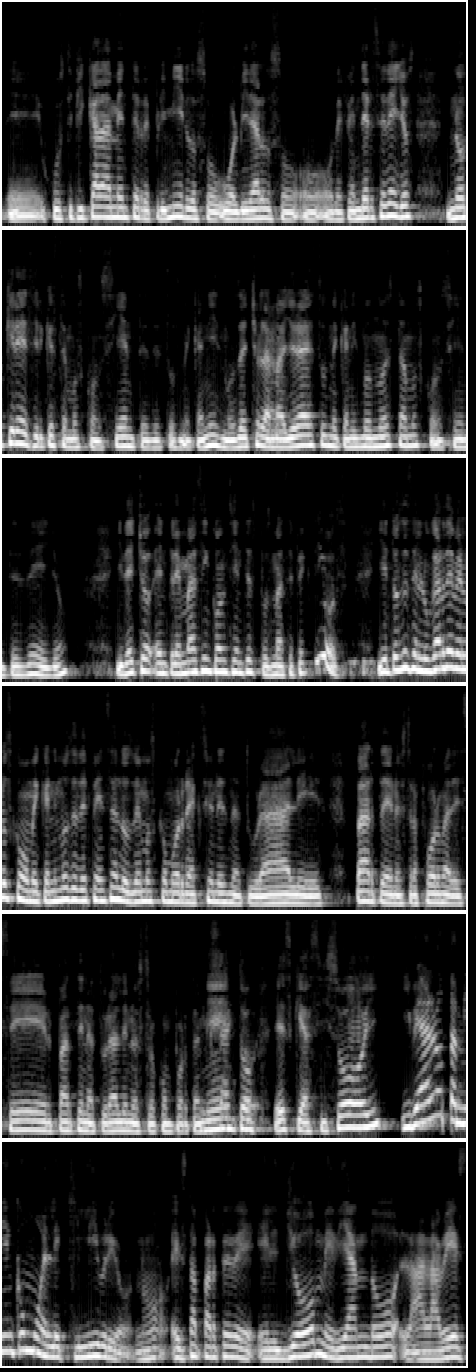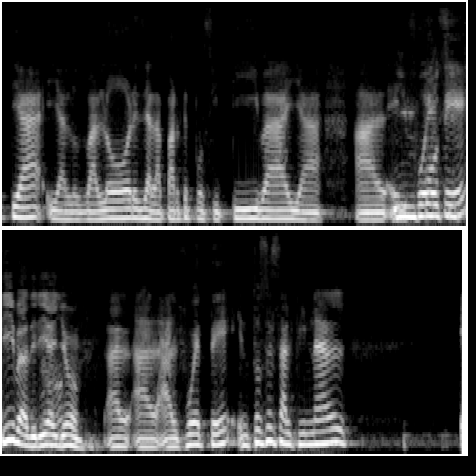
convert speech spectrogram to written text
eh, justificadamente reprimirlos o, olvidarlos o, defenderse de ellos, no quiere decir que estemos conscientes de estos mecanismos. De hecho, la mayoría de estos mecanismos no estamos conscientes de ello y de hecho, entre más inconscientes, pues más efectivos. Y entonces, en lugar de verlos como mecanismos de defensa, los vemos como reacciones naturales, parte de nuestra forma de ser, parte natural de nuestro comportamiento. Es que así soy. Y véanlo también como el equilibrio, ¿no? Esta parte de el yo mediando a la bestia y a los valores y a la parte positiva y a, al Impositiva, diría yo. Al, al, al fuete. Entonces, al final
